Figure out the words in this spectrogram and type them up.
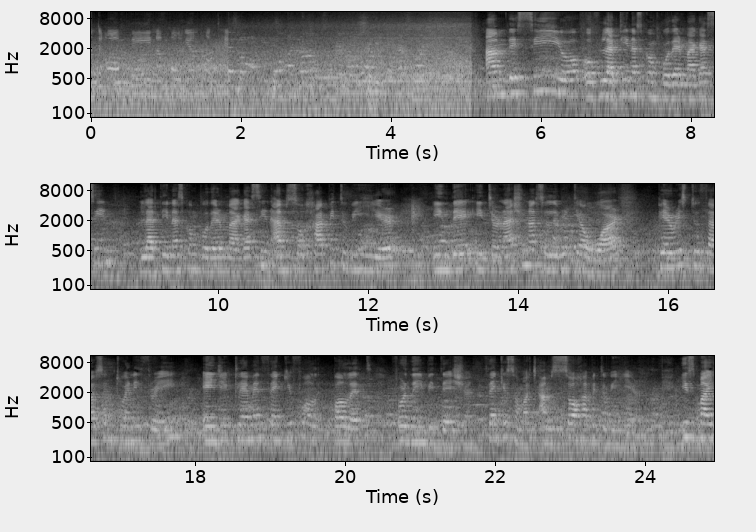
front of the Napoleon Hotel. I'm the CEO of Latinas con Poder magazine. Latinas con Poder magazine. I'm so happy to be here in the International Celebrity Award Paris 2023. Angie Clement, thank you for Paulette for the invitation. Thank you so much. I'm so happy to be here. It's my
